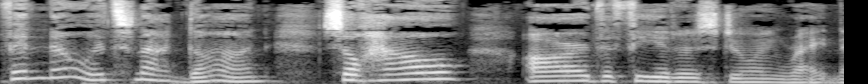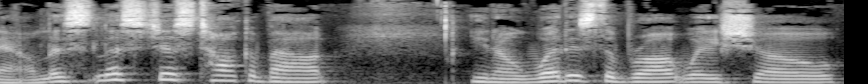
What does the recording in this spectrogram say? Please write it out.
then no, it's not gone. So how are the theaters doing right now? Let's let's just talk about, you know, what is the Broadway show?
